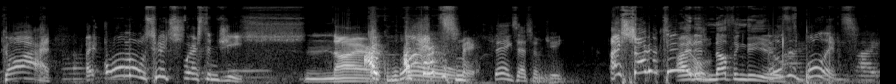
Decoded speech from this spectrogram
god! I almost hit you, SMG. Snark. What? Smith. Thanks, SMG. I shot him too. I did nothing to It was you. his bullets. My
